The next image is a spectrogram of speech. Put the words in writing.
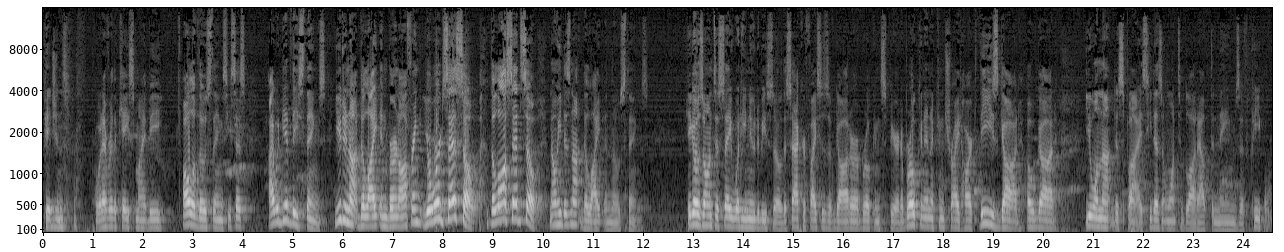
pigeons, whatever the case might be. All of those things. He says, I would give these things. You do not delight in burnt offering. Your word says so. The law said so. No, he does not delight in those things. He goes on to say what he knew to be so. The sacrifices of God are a broken spirit, a broken and a contrite heart. These, God, O God, you will not despise. He doesn't want to blot out the names of people.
